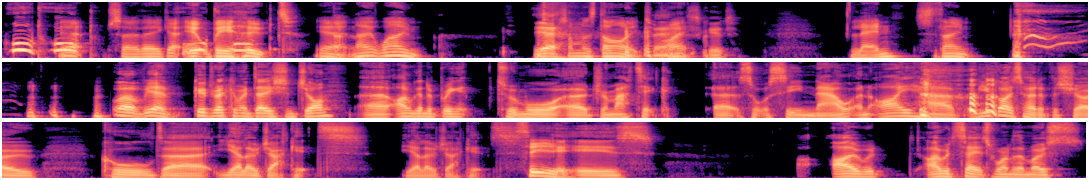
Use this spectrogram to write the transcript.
hoot, Yeah, so there you go. It'll be a hoot. Yeah, no, it won't. Yeah, Someone's died, yeah, right? that's good. Len, so don't. Well, yeah, good recommendation, John. Uh, I'm going to bring it to a more uh, dramatic uh, sort of scene now, and I have. have you guys heard of the show called uh, Yellow Jackets? Yellow Jackets. See. It is. I would. I would say it's one of the most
